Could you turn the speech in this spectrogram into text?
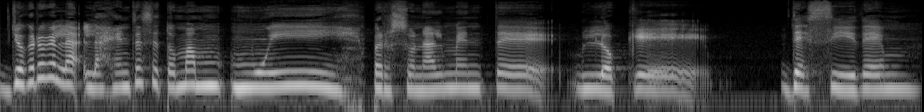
yo creo que la, la gente se toma muy personalmente lo que deciden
